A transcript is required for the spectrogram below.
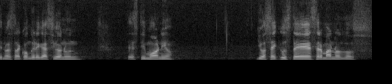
en nuestra congregación un testimonio. Yo sé que ustedes, hermanos, nos,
